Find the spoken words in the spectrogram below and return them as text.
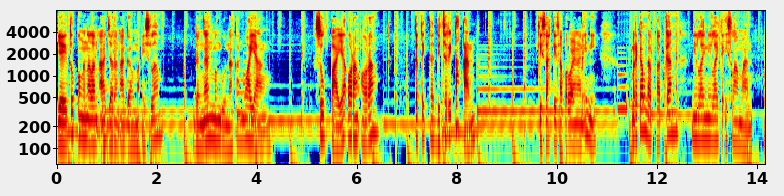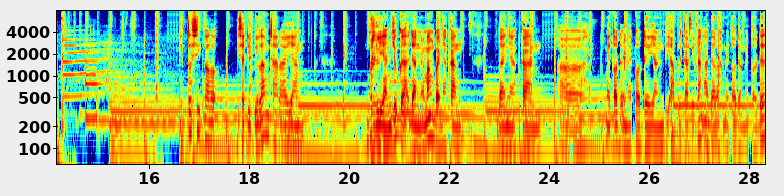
yaitu pengenalan ajaran agama Islam dengan menggunakan wayang, supaya orang-orang ketika diceritakan kisah-kisah perwayangan ini, mereka mendapatkan nilai-nilai keislaman. Itu sih kalau bisa dibilang cara yang brilian juga dan memang banyakkan banyakkan uh, metode-metode yang diaplikasikan adalah metode-metode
